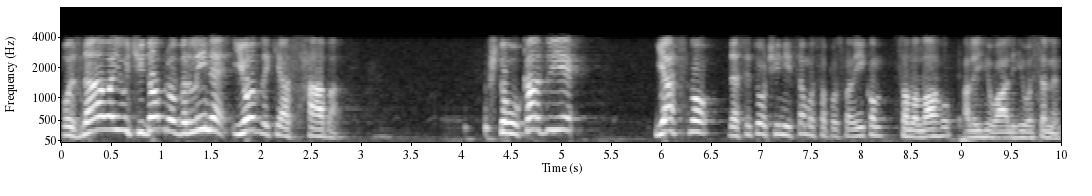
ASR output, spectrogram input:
poznavajući dobro vrline i odlike ashaba. Što ukazuje jasno da se to čini samo sa poslanikom, sallallahu alaihi wa alihi wa sallam.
